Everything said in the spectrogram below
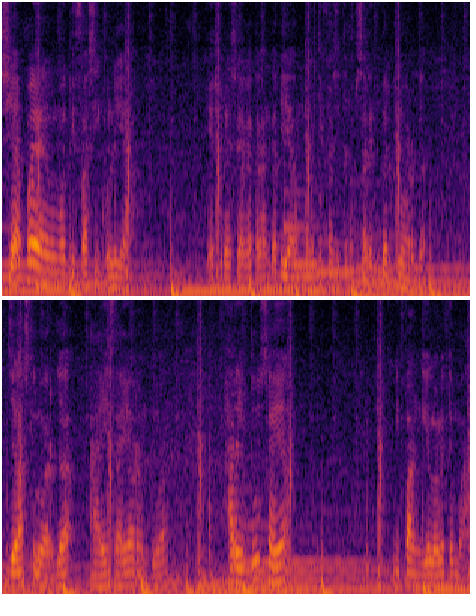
Siapa yang memotivasi kuliah? Ya sudah saya katakan tadi ya motivasi terbesar itu dari keluarga. Jelas keluarga ayah saya orang tua. Hari itu saya dipanggil oleh teman.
